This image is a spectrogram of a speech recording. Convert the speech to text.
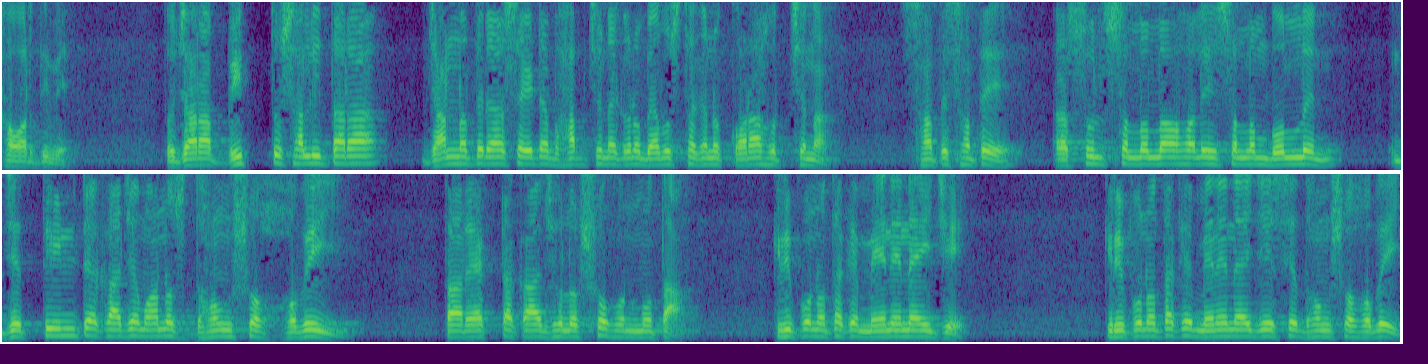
খাওয়ার দিবে। তো যারা বৃত্তশালী তারা জান্নাতের আশা এটা ভাবছে না, কেন ব্যবস্থা কেন করা হচ্ছে না। সাথে সাথে রাসুল সাল্লাহ আলহিসাল্লাম বললেন যে, তিনটা কাজে মানুষ ধ্বংস হবেই। তার একটা কাজ হলো সহন্যতা কৃপণতাকে মেনে নেয় যে, কৃপণতাকে মেনে নেয় যে সে ধ্বংস হবেই।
